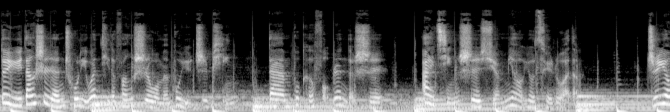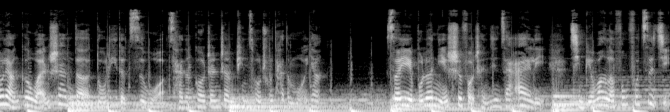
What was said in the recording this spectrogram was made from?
对于当事人处理问题的方式，我们不予置评。但不可否认的是，爱情是玄妙又脆弱的。只有两个完善的、独立的自我，才能够真正拼凑出它的模样。所以，不论你是否沉浸在爱里，请别忘了丰富自己，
